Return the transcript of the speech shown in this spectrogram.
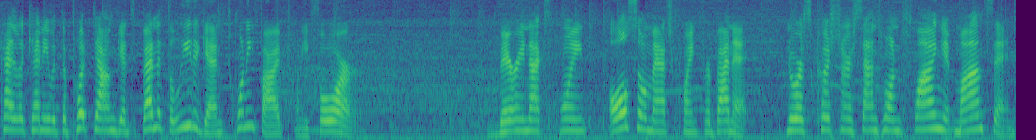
Kyla Kenny with the put down gets Benet the lead again 25 24. Very next point, also match point for Benet. Norris Kushner sends one flying at Monson.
